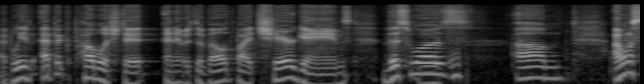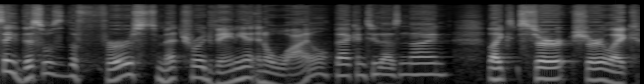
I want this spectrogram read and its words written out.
I believe Epic published it, and it was developed by Chair Games. This was, um, I want to say this was the first Metroidvania in a while back in 2009. Like, sure, sure, like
